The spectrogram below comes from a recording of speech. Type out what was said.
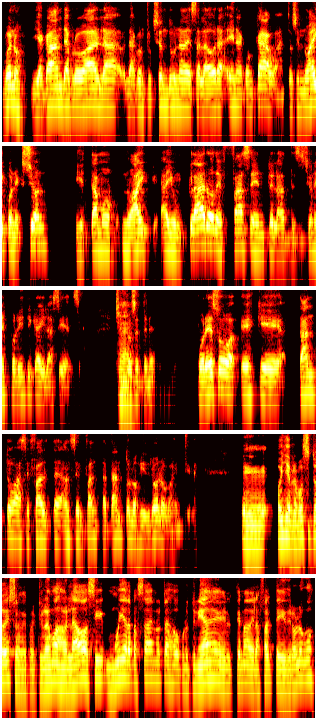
bueno, y acaban de aprobar la, la, construcción de una desaladora en Aconcagua. Entonces no hay conexión y estamos, no hay, hay un claro desfase entre las decisiones políticas y la ciencia. Entonces, por eso es que tanto hace falta, hacen falta tanto los hidrólogos en Chile. Eh, oye, a propósito de eso, porque lo hemos hablado así muy a la pasada en otras oportunidades, el tema de la falta de hidrólogos,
